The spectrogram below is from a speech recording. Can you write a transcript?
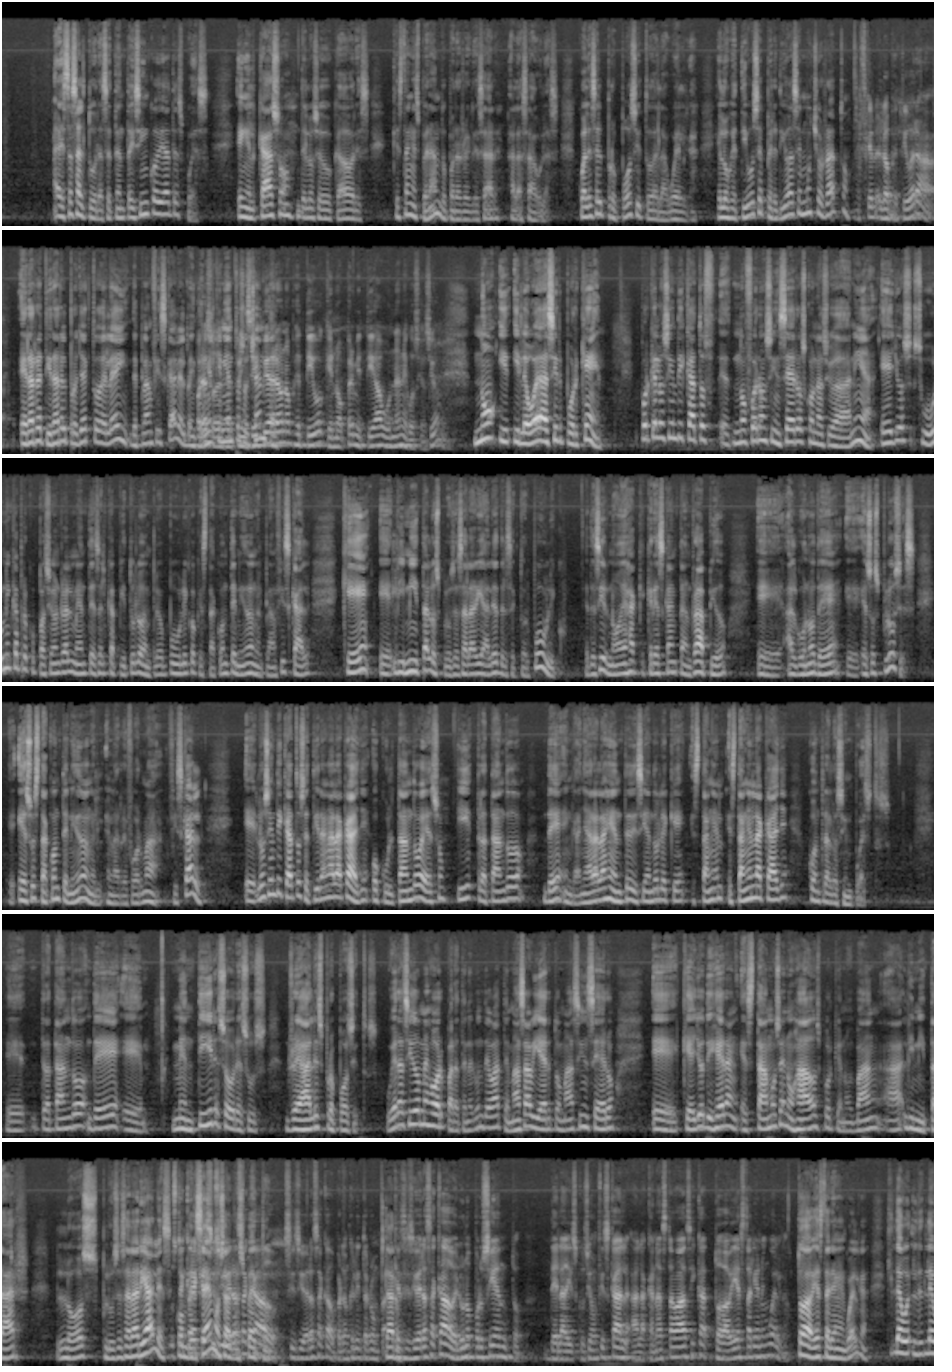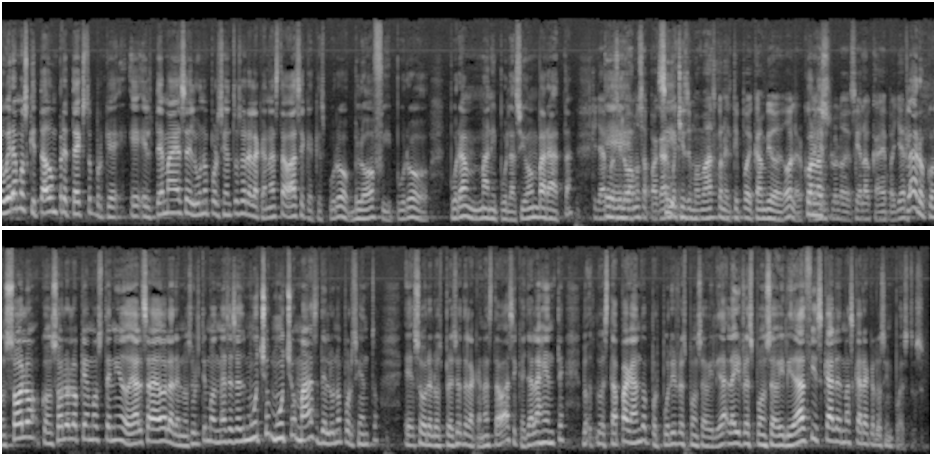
a estas alturas, 75 días después, en el caso de los educadores, ¿Qué están esperando para regresar a las aulas? ¿Cuál es el propósito de la huelga? El objetivo se perdió hace mucho rato. Es que el objetivo era... Era retirar el proyecto de ley de plan fiscal, el 20.580. El era un objetivo que no permitía una negociación. No, y, y le voy a decir por qué porque los sindicatos eh, no fueron sinceros con la ciudadanía. Ellos, su única preocupación realmente es el capítulo de empleo público que está contenido en el plan fiscal que eh, limita los pluses salariales del sector público. Es decir, no deja que crezcan tan rápido eh, algunos de esos pluses. eso está contenido en, en la reforma fiscal. los sindicatos se tiran a la calle ocultando eso y tratando de engañar a la gente diciéndole que están en, están en la calle contra los impuestos, eh, tratando de eh, mentir sobre sus reales propósitos. Hubiera sido mejor para tener un debate más abierto, más sincero, eh, que ellos dijeran, estamos enojados porque nos van a limitar los pluses salariales. Conversemos al respecto. si se hubiera sacado, perdón que lo interrumpa, que si se hubiera sacado el 1% de la discusión fiscal a la canasta básica, ¿todavía estarían en huelga? Todavía estarían en huelga. Le, hubiéramos quitado un pretexto porque eh, el tema es el 1% sobre la canasta básica, que es puro bluff y puro, pura manipulación barata. Que ya por sí lo eh, vamos a pagar muchísimo más con el tipo de cambio de dólar. Por ejemplo, lo decía la OCDE ayer. Claro, con solo, con solo lo que hemos tenido de alza de dólar en los últimos meses es mucho, mucho más del 1% eh, sobre los precios de la canasta básica. Ya la gente lo, lo está pagando por pura La irresponsabilidad fiscal es más cara que los impuestos.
